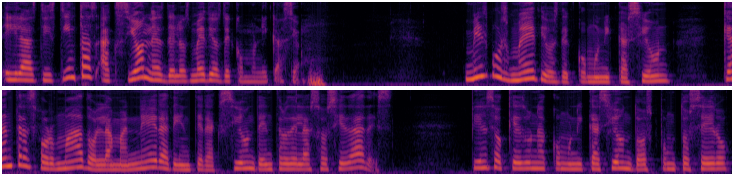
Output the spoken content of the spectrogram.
las distintas acciones de los medios de comunicación. Mismos medios de comunicación que han transformado la manera de interacción dentro de las sociedades. Pienso que es una comunicación 2.0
